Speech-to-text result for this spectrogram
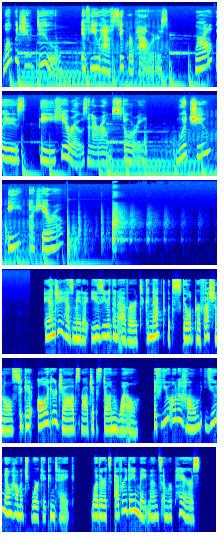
What would you do if you have superpowers? We're always the heroes in our own story. Would you be a hero? Angie has made it easier than ever to connect with skilled professionals to get all your jobs projects done well. If you own a home, you know how much work it can take, whether it's everyday maintenance and repairs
